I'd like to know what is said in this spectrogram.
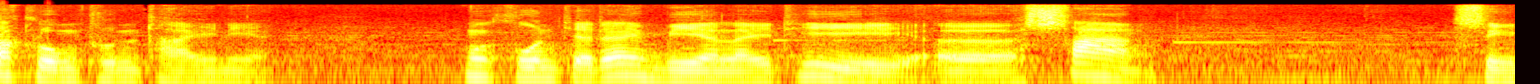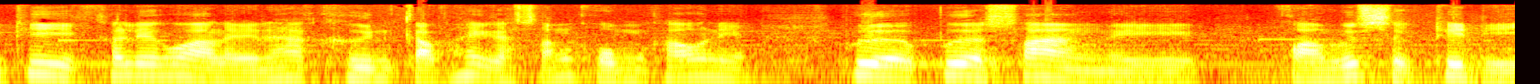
นักลงทุนไทยเนี่ย มันควรจะได้มีอะไรที่สร้างสิ่งที่เขาเรียกว่าอะไรนะคืนกลับให้กับสังคมเขาเนี่ยเพื่อเพื่อสร้างในความรู้สึกที่ดี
